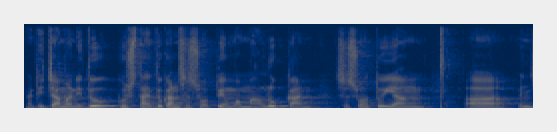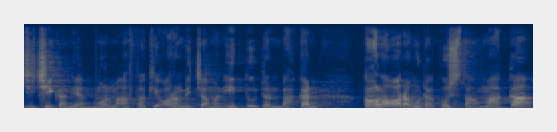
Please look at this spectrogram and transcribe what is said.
Nah, di zaman itu kusta itu kan sesuatu yang memalukan, sesuatu yang uh, menjijikan ya, mohon maaf bagi orang di zaman itu dan bahkan Kalau orang udah kusta, maka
